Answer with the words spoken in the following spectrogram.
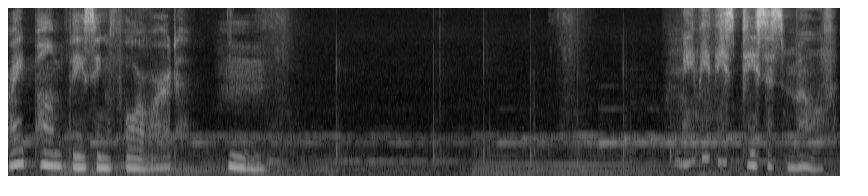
right palm facing forward. Hmm. Maybe these pieces move.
